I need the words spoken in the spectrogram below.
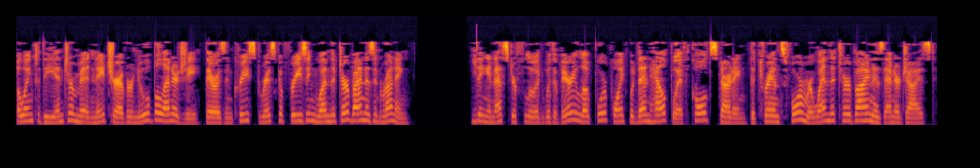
Owing to the intermittent nature of renewable energy, there is increased risk of freezing when the turbine isn't running. Using an ester fluid with a very low pour point would then help with cold starting the transformer when the turbine is energized.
